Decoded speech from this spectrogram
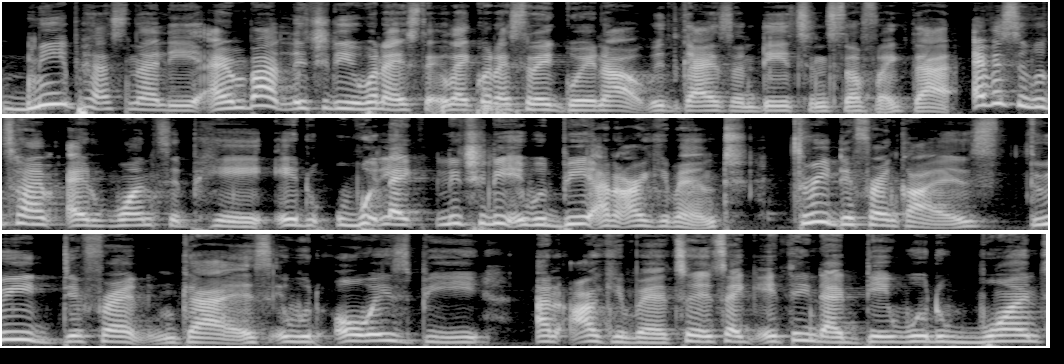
me personally, I remember literally when I st- like when I started going out with guys on dates and stuff like that. Every single time I'd want to pay, it would like literally it would be an argument. Three different guys, three different guys. It would always be an argument. So it's like a thing that they would want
